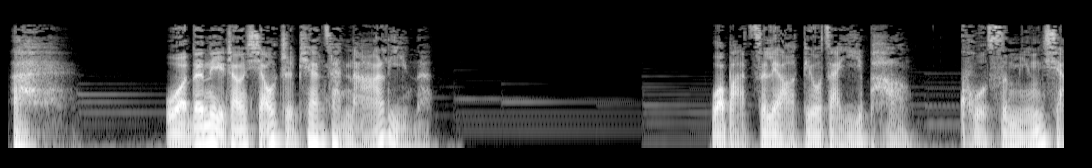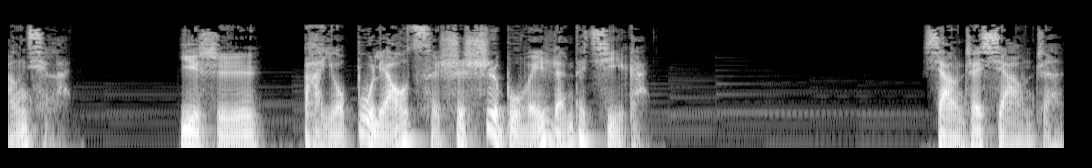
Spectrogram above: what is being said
唉，我的那张小纸片在哪里呢？我把资料丢在一旁，苦思冥想起来，一时大有不了此事誓不为人的气概。想着想着，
